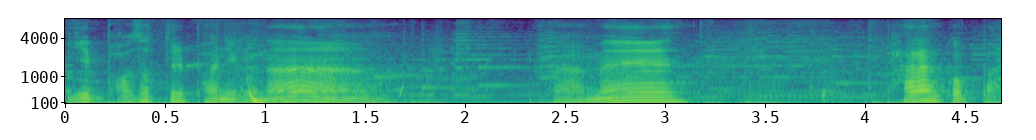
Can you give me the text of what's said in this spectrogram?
이게 버섯들판이구나. 그 다음에 파란 꽃밭.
